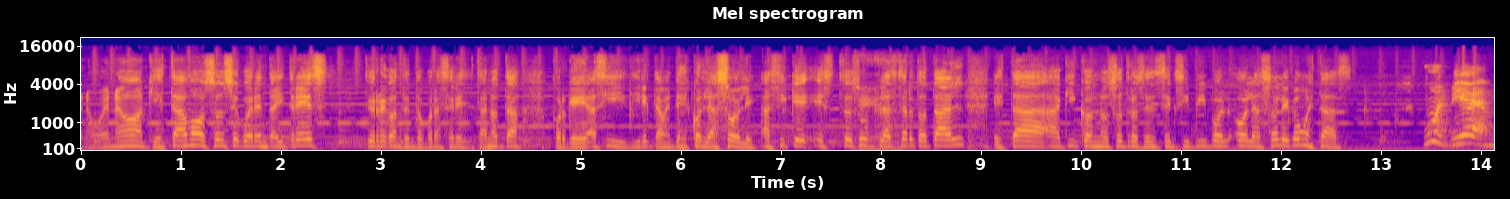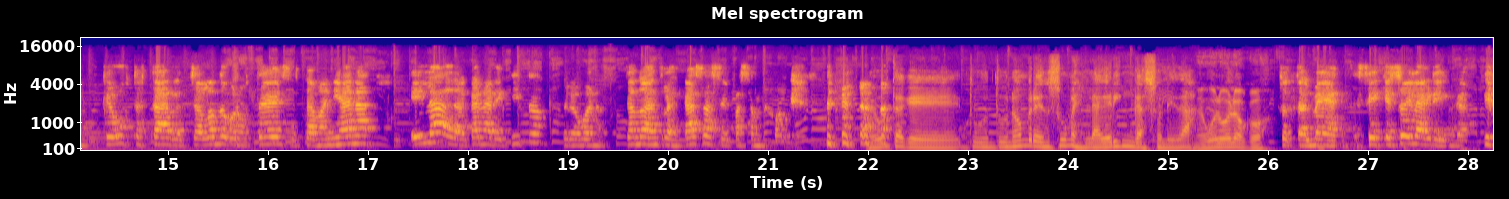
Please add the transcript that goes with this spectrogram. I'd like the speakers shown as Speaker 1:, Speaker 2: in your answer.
Speaker 1: Bueno, bueno, aquí estamos, 11.43. Estoy re contento por hacer esta nota porque así directamente es con la Sole. Así que esto es un placer total. Está aquí con nosotros en Sexy People. Hola Sole, ¿cómo estás?
Speaker 2: Muy bien, qué gusto estar charlando con ustedes esta mañana. Helada acá en Arequito, pero bueno, estando dentro de casa se pasa mejor.
Speaker 1: Me gusta que tu, tu nombre en Zoom es La Gringa Soledad.
Speaker 3: Me vuelvo loco.
Speaker 2: Totalmente, sí, es que soy la gringa.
